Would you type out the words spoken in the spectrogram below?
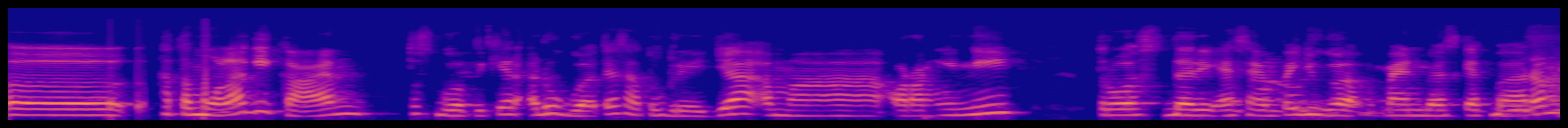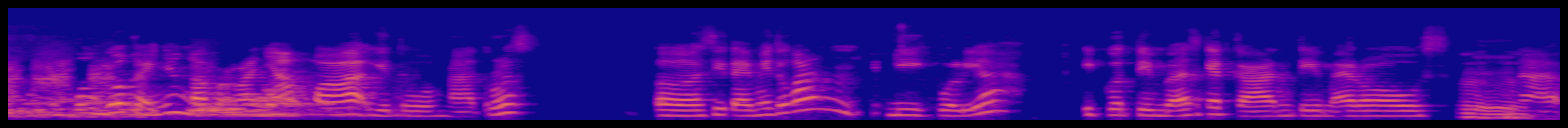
eh, ketemu lagi kan, terus gue pikir, aduh gue teh satu gereja sama orang ini, terus dari SMP juga main basket bareng, kok gue kayaknya nggak pernah nyapa gitu. Nah terus eh, si Temi itu kan di kuliah ikut tim basket kan, tim Eros. Hmm. Nah,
